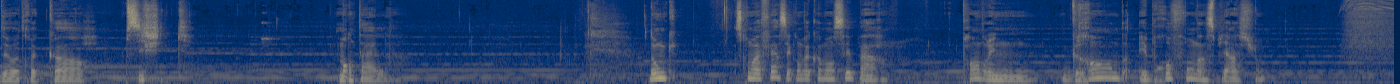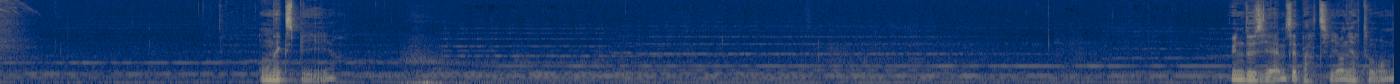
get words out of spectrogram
de votre corps psychique, mental. Donc, ce qu'on va faire, c'est qu'on va commencer par prendre une grande et profonde inspiration. On expire. Une deuxième, c'est parti, on y retourne.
